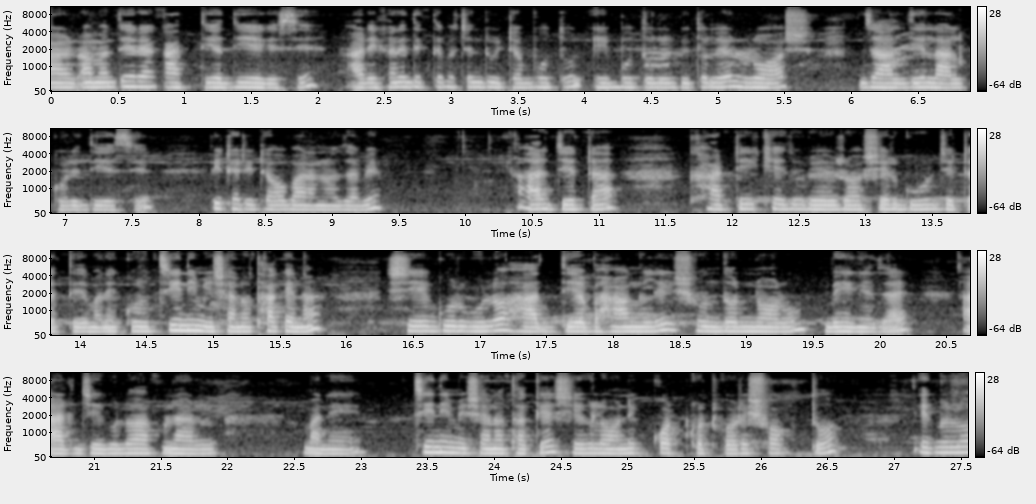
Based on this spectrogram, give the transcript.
আর আমাদের এক আত্মীয় দিয়ে গেছে। আর এখানে দেখতে পাচ্ছেন দুইটা বোতল। এই বোতলের ভিতরে রস, জাল দিয়ে লাল করে দিয়েছে। পিঠাটিটাও বানানো যাবে। আর যেটা খাঁটি খেজুরের রসের গুড় যেটাতে মানে কোনো চিনি মেশানো থাকে না, সে গুড়গুলো হাত দিয়ে ভাঙলে সুন্দর নরম ভেঙে যায়। আর যেগুলো আপনার মানে চিনি মেশানো থাকে, সেগুলো অনেক কটকট করে, শক্ত। এগুলো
